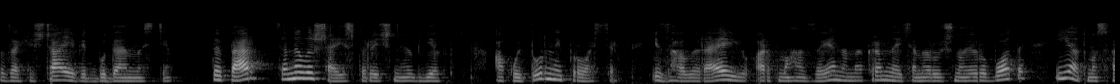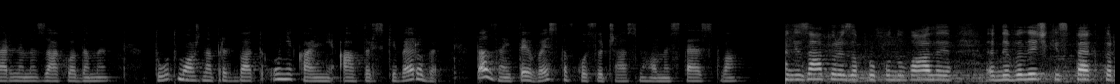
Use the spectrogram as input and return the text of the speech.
захищає від буденності. Тепер це не лише історичний об'єкт, а культурний простір із галереєю, арт-магазинами, крамницями ручної роботи і атмосферними закладами. Тут можна придбати унікальні авторські вироби та знайти виставку сучасного мистецтва. Організатори запропонували невеличкий спектр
